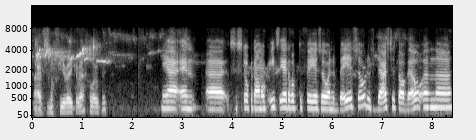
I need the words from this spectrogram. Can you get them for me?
nou, het is nog vier weken weg, geloof ik. Ja, en uh, ze stoppen dan ook iets eerder op de VSO en de BSO. Dus daar zit al wel een. Uh, ja,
